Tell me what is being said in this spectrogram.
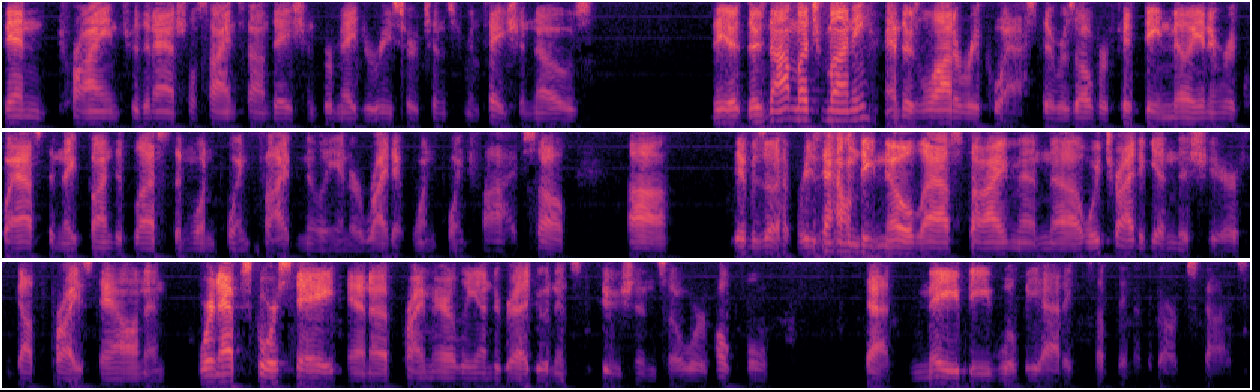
been trying through the National Science Foundation for Major Research Instrumentation knows there, there's not much money and there's a lot of requests. There was over 15 million in requests and they funded less than 1.5 million or right at 1.5. So uh, it was a resounding no last time and uh, we tried again this year. Got the price down and we're an EPSCoR state and a primarily undergraduate institution, so we're hopeful that maybe we'll be adding something in the dark skies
